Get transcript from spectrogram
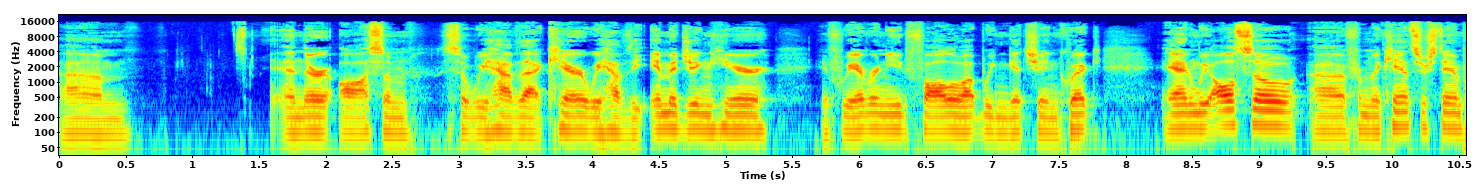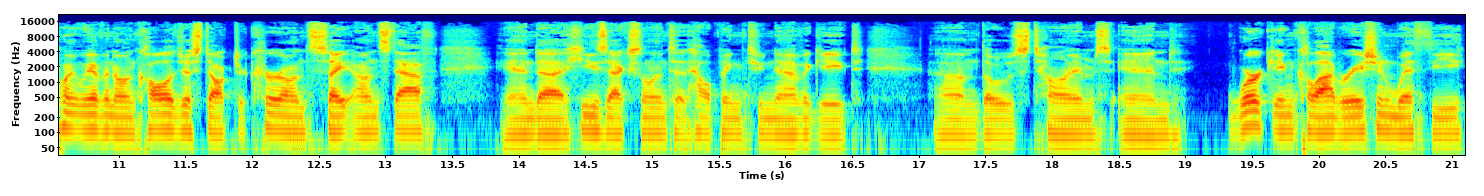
um, and they're awesome. So we have that care. We have the imaging here. If we ever need follow up, we can get you in quick. And we also, uh, from the cancer standpoint, we have an oncologist, Dr. Kerr, on site on staff, and uh, he's excellent at helping to navigate um, those times and work in collaboration with the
